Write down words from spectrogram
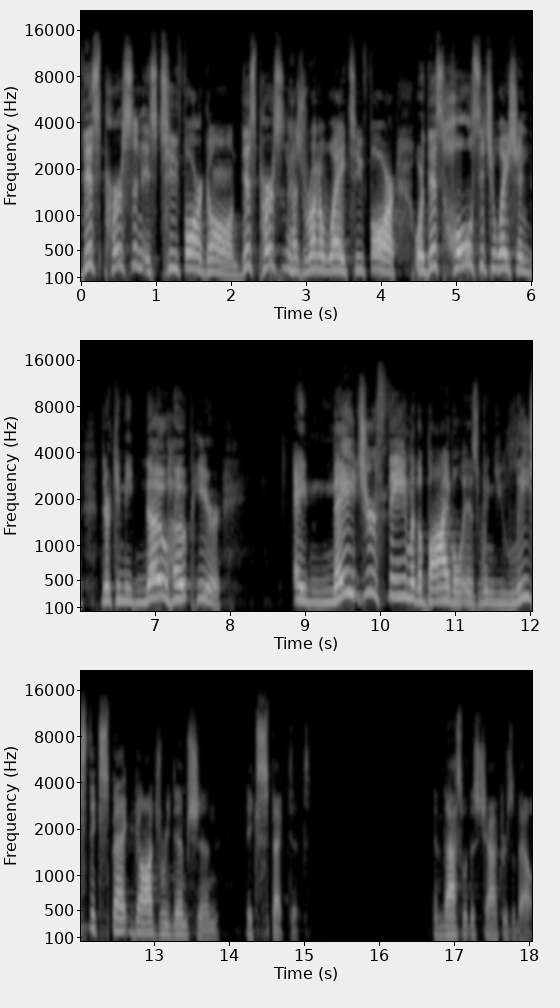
this person is too far gone, this person has run away too far, or this whole situation, there can be no hope here. A major theme of the Bible is when you least expect God's redemption, expect it. And that's what this chapter is about.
